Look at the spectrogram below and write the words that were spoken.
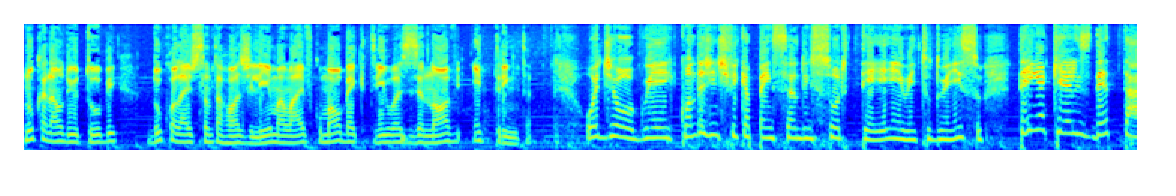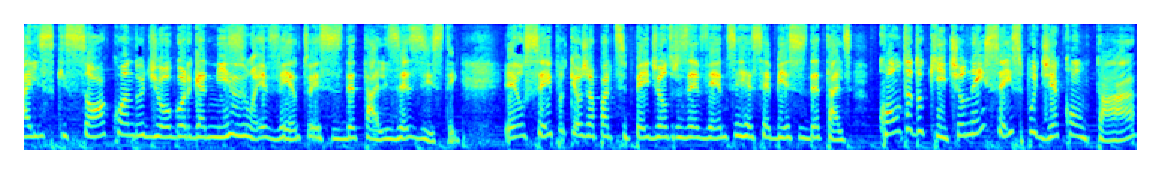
no canal do YouTube do Colégio Santa Rosa de Lima, live com Malbec Trio às 19h30. Ô Diogo, e aí, quando a gente fica pensando em sorteio e tudo isso, tem aqueles detalhes que só quando o Diogo organiza um evento esses detalhes existem. Eu sei porque eu já participei de outros eventos e recebi esses detalhes. Conta do kit, eu nem sei se podia contar,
